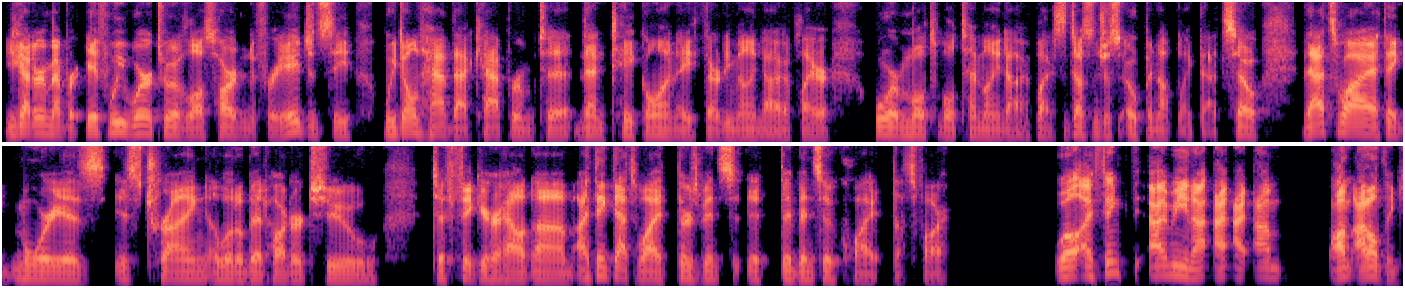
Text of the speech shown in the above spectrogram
You got to remember, if we were to have lost Harden to free agency, we don't have that cap room to then take on a $30 million player or multiple $10 million players. It doesn't just open up like that. So that's why I think Morey is is trying a little bit harder to to figure out. Um, I think that's why there's been it, they've been so quiet thus far. Well, I think I mean I, I I'm, I'm I don't think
